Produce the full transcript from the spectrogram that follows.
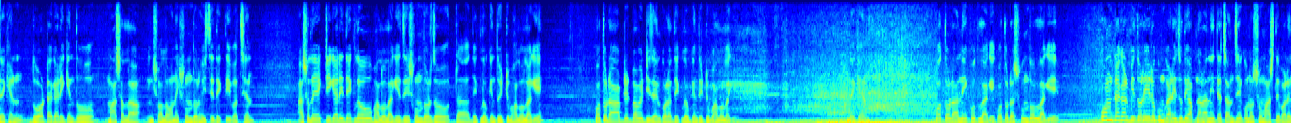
দেখেন, দুয়ারটা গাড়ি কিন্তু মাশাল্লাহ ইনশাল্লাহ অনেক সুন্দর হয়েছে, দেখতেই পাচ্ছেন। আসলে একটি গাড়ি দেখলেও ভালো লাগে, যে সৌন্দর্যটা দেখলেও কিন্তু একটু ভালো লাগে। কতটা আপডেটভাবে ডিজাইন করা দেখলেও কিন্তু একটু ভালো লাগে। দেখেন কতটা নিখুঁত লাগে, কতটা সুন্দর লাগে, কম টাকার ভিতরে এরকম গাড়ি যদি আপনারা নিতে চান, যে কোনো সময় আসতে পারেন,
